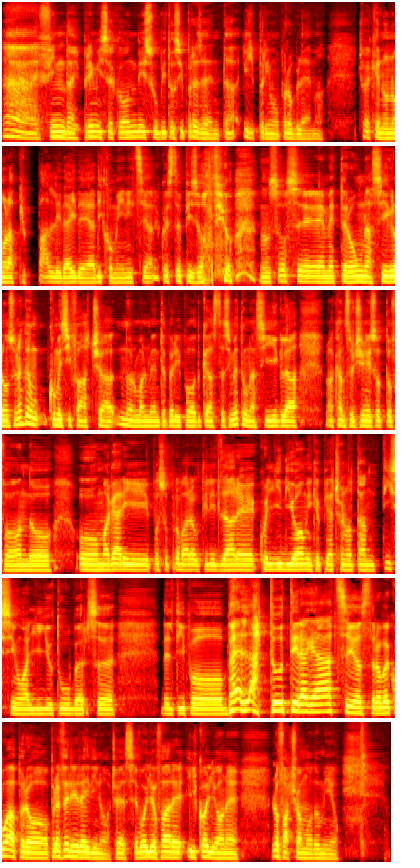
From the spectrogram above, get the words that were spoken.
Ah, e fin dai primi secondi subito si presenta il primo problema, cioè che non ho la più pallida idea di come iniziare questo episodio. Non so se metterò una sigla, non so neanche come si faccia normalmente per i podcast, si mette una sigla, una canzoncina di sottofondo o magari posso provare a utilizzare quegli idiomi che piacciono tantissimo agli youtubers del tipo bella a tutti ragazzi o ste robe qua, però preferirei di no, cioè se voglio fare il coglione lo faccio a modo mio.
